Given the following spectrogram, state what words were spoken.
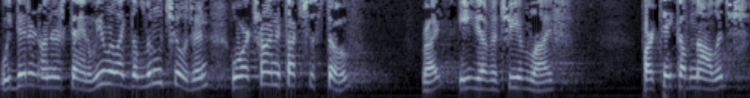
We didn't understand. We were like the little children who are trying to touch the stove, right? Eat of a tree of life, partake of knowledge.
